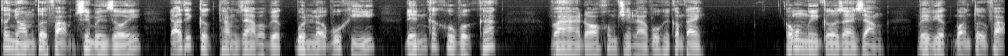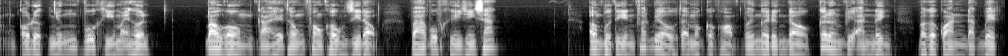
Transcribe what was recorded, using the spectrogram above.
Các nhóm tội phạm xuyên biên giới đã tích cực tham gia vào việc buôn lậu vũ khí đến các khu vực khác và đó không chỉ là vũ khí cầm tay. Có một nguy cơ dài dẳng về việc bọn tội phạm có được những vũ khí mạnh hơn, bao gồm cả hệ thống phòng không di động và vũ khí chính xác. Ông Putin phát biểu tại một cuộc họp với người đứng đầu các đơn vị an ninh và cơ quan đặc biệt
